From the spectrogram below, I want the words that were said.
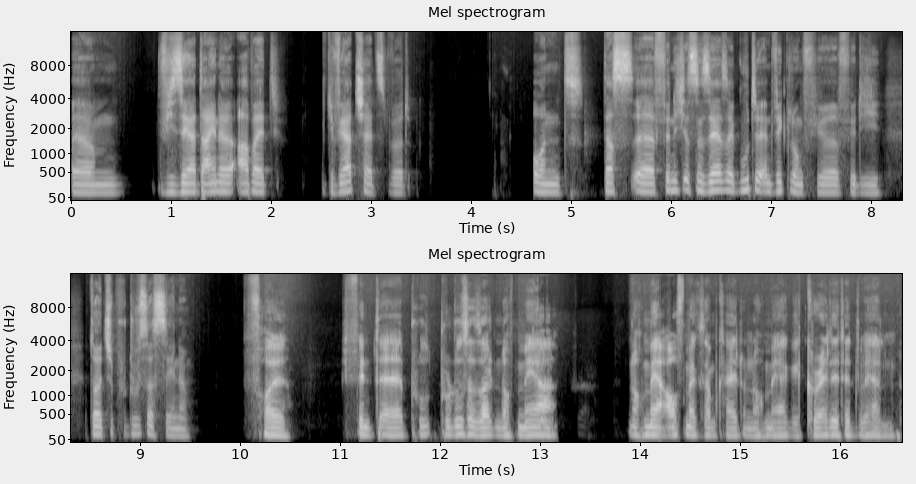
ähm, wie sehr deine Arbeit gewertschätzt wird. Und das äh, finde ich ist eine sehr, sehr gute Entwicklung für, für die deutsche Producer-Szene. Voll. Ich finde, äh, Pro Producer sollten noch mehr, noch mehr Aufmerksamkeit und noch mehr gecredited werden.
